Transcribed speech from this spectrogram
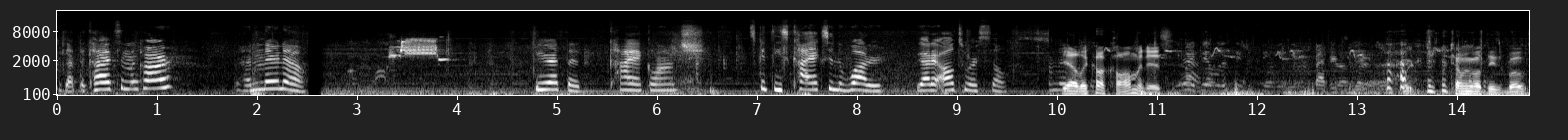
We got the kayaks in the car. We're heading there now. We're at the kayak launch. Let's get these kayaks in the water. We got it all to ourselves. Yeah, look how calm it is. You might be able to see the sea even better today. Tell me about these boats.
